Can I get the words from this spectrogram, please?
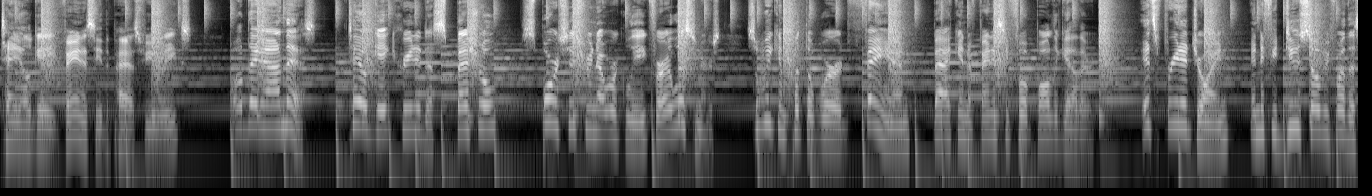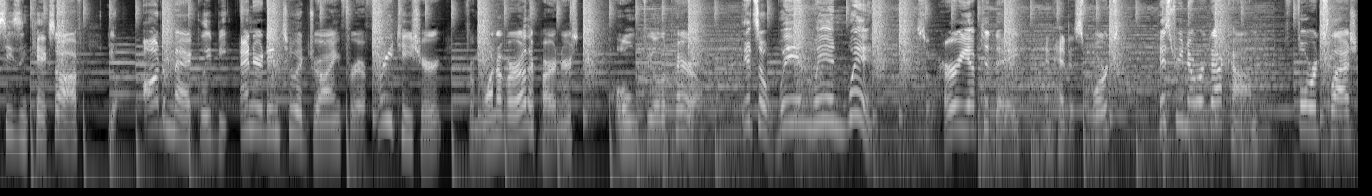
Tailgate Fantasy, the past few weeks. Well, dig on this. Tailgate created a special Sports History Network league for our listeners so we can put the word fan back into fantasy football together. It's free to join, and if you do so before the season kicks off, you'll automatically be entered into a drawing for a free t shirt from one of our other partners, Home Field Apparel. It's a win win win! So hurry up today and head to sportshistorynetwork.com forward slash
